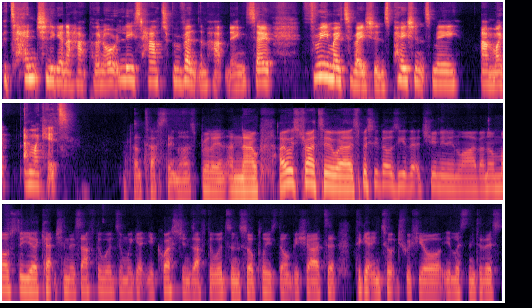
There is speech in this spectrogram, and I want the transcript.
potentially going to happen, or at least how to prevent them happening? So, three motivations: patients, me, and my and my kids. Fantastic. No, that's brilliant. And now I always try to, uh, especially those of you that are tuning in live, I know most of you are catching this afterwards and we get your questions afterwards. And so please don't be shy to, to get in touch with your, you're listening to this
